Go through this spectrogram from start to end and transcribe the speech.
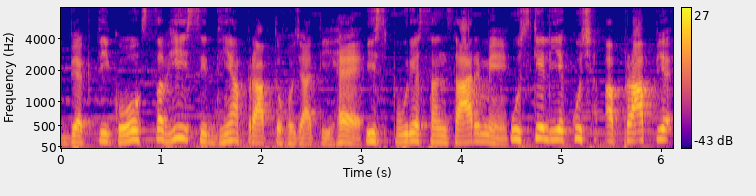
व्यक्ति को सभी सिद्धियाँ प्राप्त हो जाती है। इस पूरे संसार में उसके लिए कुछ अप्राप्य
